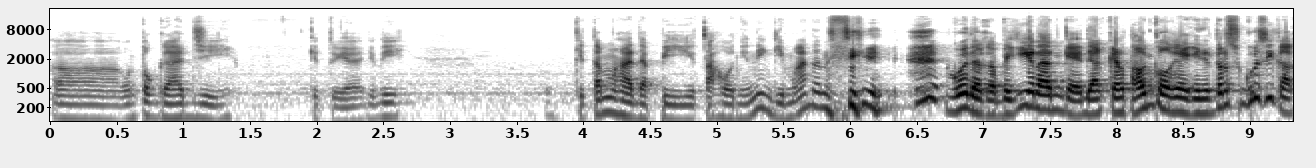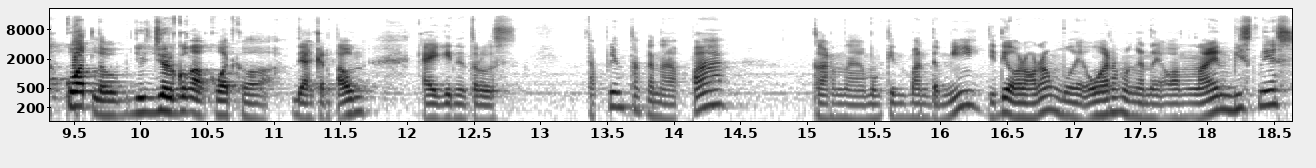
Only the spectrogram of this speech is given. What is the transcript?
eh, untuk gaji gitu ya. Jadi kita menghadapi tahun ini gimana nih? Gue udah kepikiran kayak di akhir tahun kalau kayak gini. Terus gue sih gak kuat loh. Jujur gue gak kuat kalau di akhir tahun kayak gini terus. Tapi entah kenapa karena mungkin pandemi jadi orang-orang mulai aware mengenai online bisnis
